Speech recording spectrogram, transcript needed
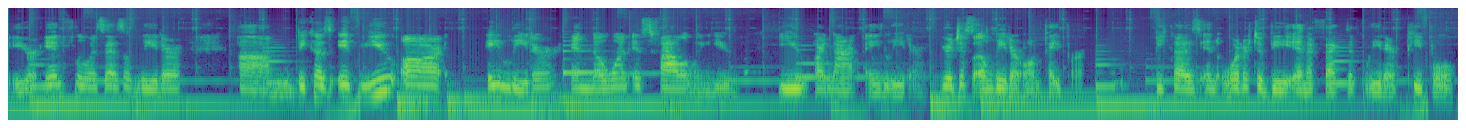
your influence as a leader, um, because if you are a leader and no one is following you, you are not a leader. You're just a leader on paper. Because in order to be an effective leader, people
